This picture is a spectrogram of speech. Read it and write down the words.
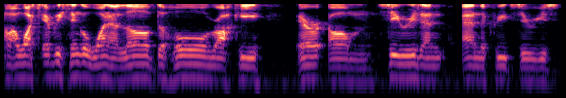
I watched every single one. I love the whole Rocky era, um series and and the Creed series,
